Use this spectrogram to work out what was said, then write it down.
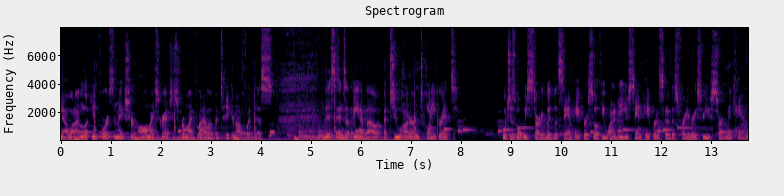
Now what I'm looking for is to make sure all my scratches from my file have been taken off with this. This ends up being about a 220 grit, which is what we started with with sandpaper. So if you wanted to use sandpaper instead of this fret eraser, you certainly can.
